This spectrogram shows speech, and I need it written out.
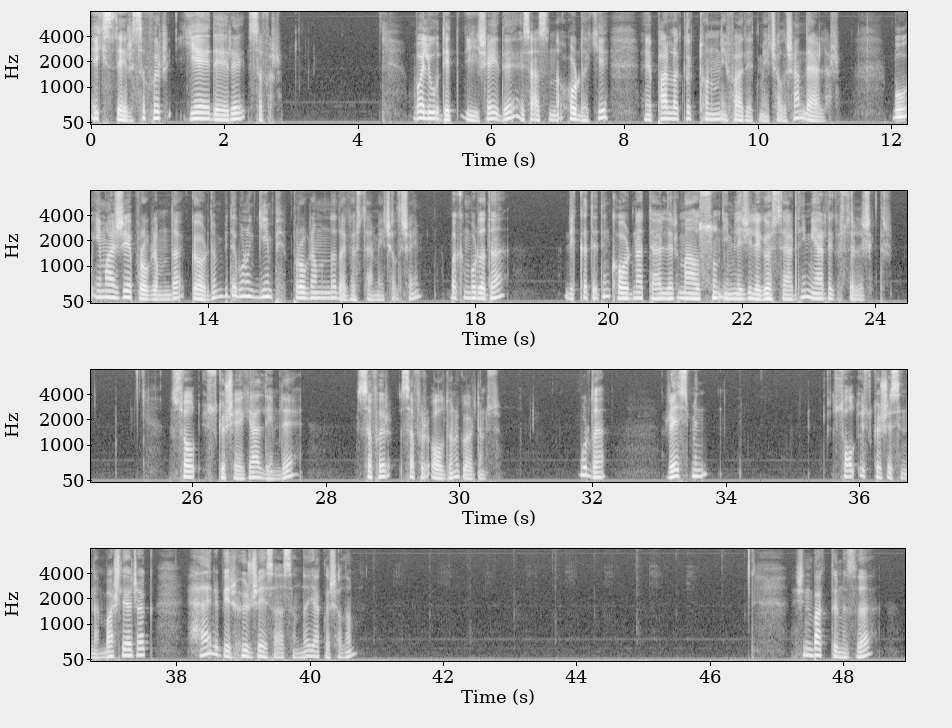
X değeri 0, Y değeri 0. Value dediği şey de esasında oradaki e, parlaklık tonunu ifade etmeye çalışan değerler. Bu Imagery programında gördüm. Bir de bunu GIMP programında da göstermeye çalışayım. Bakın burada da dikkat edin koordinat değerleri mouse'un imleciyle gösterdiğim yerde gösterilecektir. Sol üst köşeye geldiğimde 0 0 olduğunu gördünüz. Burada resmin sol üst köşesinden başlayacak her bir hücre esasında yaklaşalım. Şimdi baktığınızda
